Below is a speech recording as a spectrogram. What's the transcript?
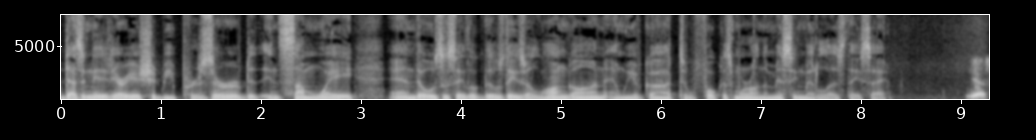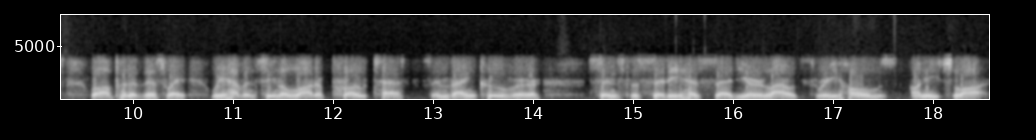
designated areas should be preserved in some way, and those who say, look, those days are long gone, and we have got to focus more on the missing middle, as they say. Yes. Well, I'll put it this way we haven't seen a lot of protests in Vancouver since the city has said you're allowed three homes on each lot.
